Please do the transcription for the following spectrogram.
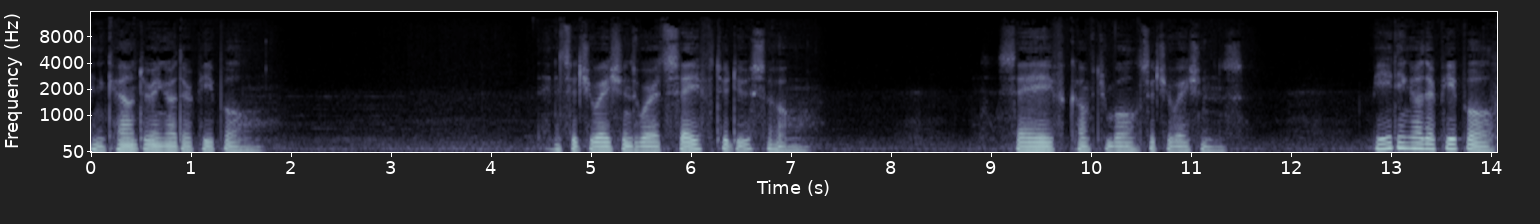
encountering other people in situations where it's safe to do so. Safe, comfortable situations. Meeting other people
